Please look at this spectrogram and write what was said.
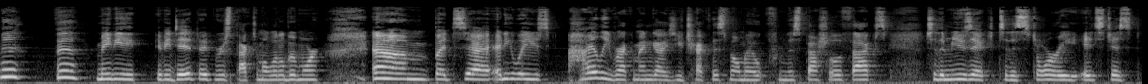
eh, eh, maybe if he did, I'd respect him a little bit more. Um, but, uh, anyways, highly recommend, guys, you check this film out from the special effects to the music to the story. It's just,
